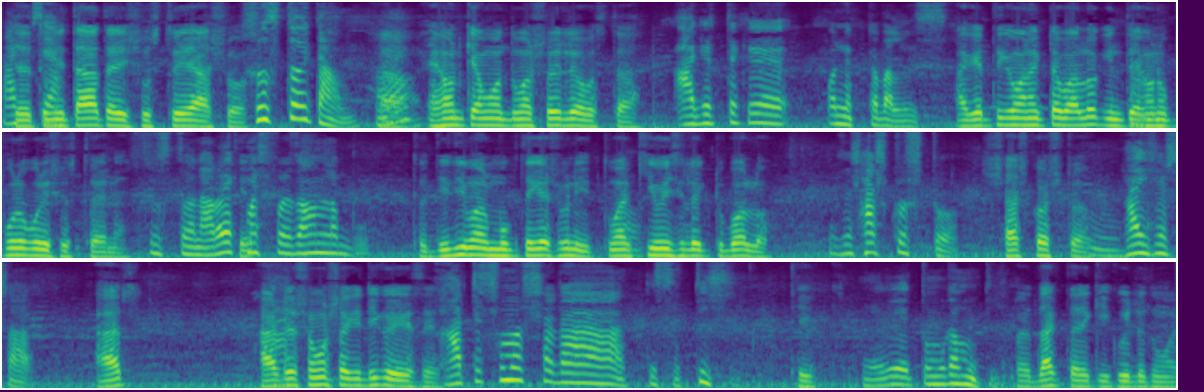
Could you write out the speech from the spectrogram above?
যে আচ্ছা। তুমি তাড়াতাড়ি সুস্থ হয়ে আসো। সুস্থ হইতাম হ্যাঁ, এখন কেমন তোমার শরীরের অবস্থা? আগের থেকে অনেকটা ভালো হয়েছে। আগের থেকে অনেকটা ভালো কিন্তু এখনও পুরোপুরি সুস্থ হয় না। সুস্থ না আরও এক মাস পরে যাওয়ান লাগবো। তো দিদিমার মুখ থেকে শুনি তোমার কি হয়েছিল একটু বলো। শ্বাসকষ্ট। শ্বাসকষ্ট? হাই প্রেশার আর? হার্টের সমস্যা কি ঠিক হয়ে গেছে? হার্টের সমস্যাটা কিছু টিসি ঠিক। একটু মোটামুটি। এবার ডাক্তারে কি কইলো তোমার?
